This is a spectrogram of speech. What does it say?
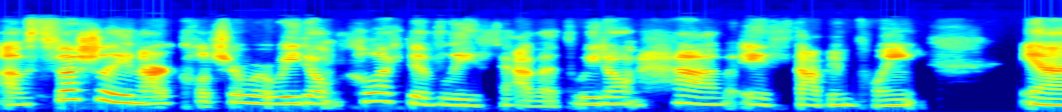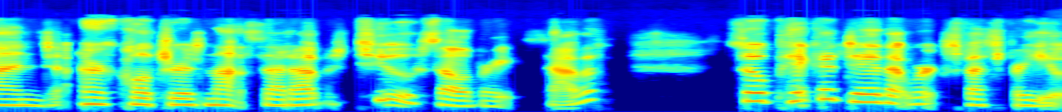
uh, especially in our culture where we don't collectively Sabbath. We don't have a stopping point and our culture is not set up to celebrate Sabbath. So pick a day that works best for you.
